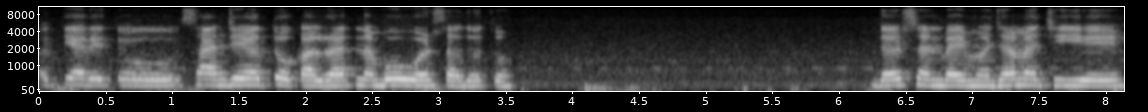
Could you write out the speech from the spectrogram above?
અત્યારે તો સાંજે હતો, કાલ રાતના બહુ વરસાદ હતો. દર્શનભાઈ મજામાં છીએ.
